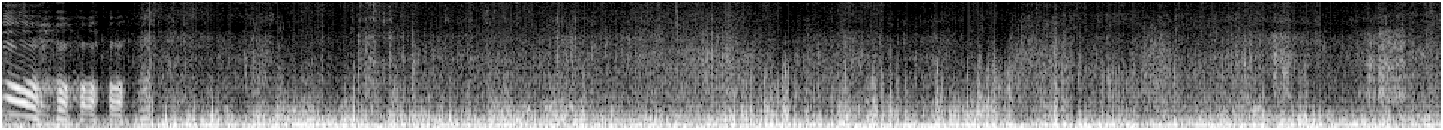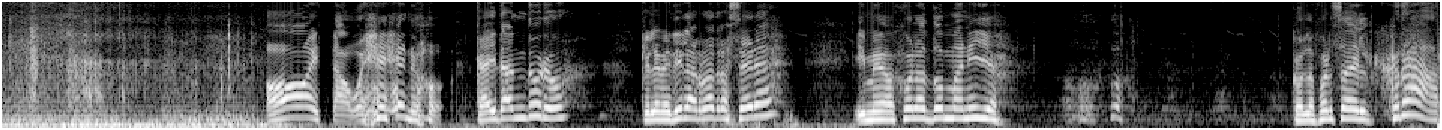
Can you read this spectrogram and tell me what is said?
Oh. ¡Oh, está bueno! Caí tan duro que le metí la rueda trasera y me bajó las dos manillas. Con la fuerza del crap.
